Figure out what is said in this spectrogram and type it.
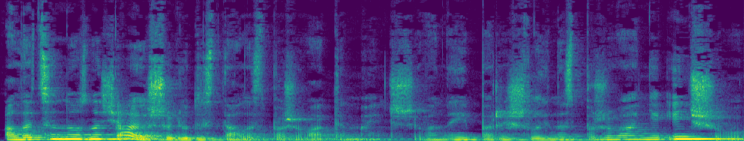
Але це не означає, що люди стали споживати менше. Вони перейшли на споживання іншого.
